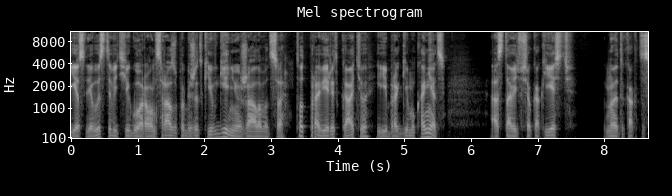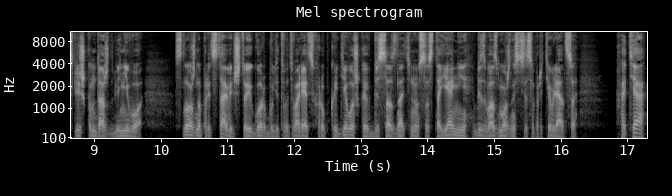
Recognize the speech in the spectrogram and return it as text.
Если выставить Егора, он сразу побежит к Евгению жаловаться. Тот проверит Катю, и Ибрагиму конец. Оставить все как есть но это как-то слишком даже для него. Сложно представить, что Егор будет вытворять с хрупкой девушкой в бессознательном состоянии, без возможности сопротивляться. Хотя,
